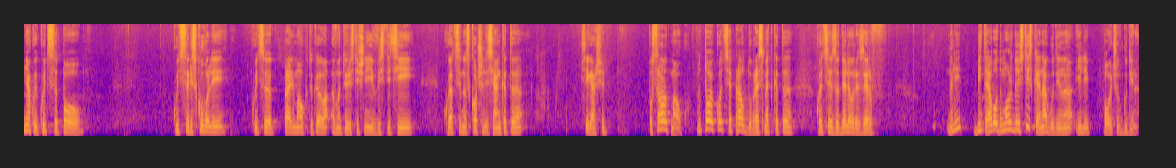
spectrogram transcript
Някои, които са по... които са рискували, които са правили малко така авантюристични инвестиции, когато са наскочили сянката, сега ще пострадат малко. Но той, който си е правил добре сметката, който се е заделял резерв, нали, би трябвало да може да изтиска една година или повече от година.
